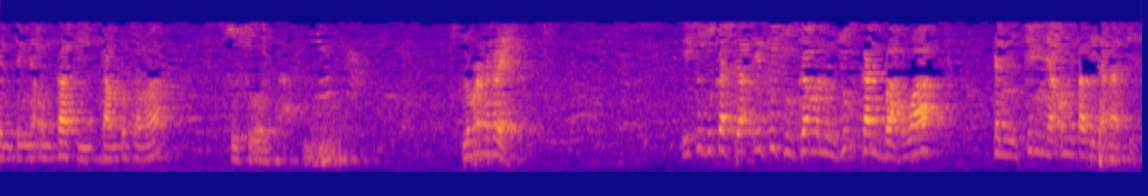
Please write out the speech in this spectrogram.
kencingnya unta dicampur sama susu unta. Belum pernah ya? Itu juga itu juga menunjukkan bahwa kencingnya unta tidak najis.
